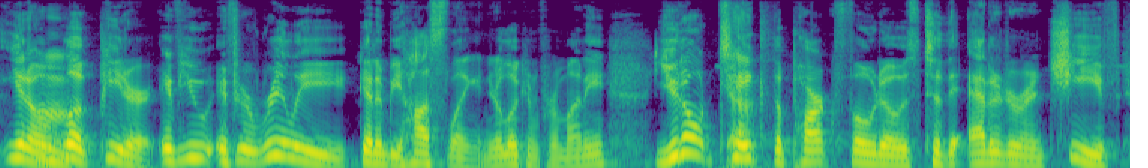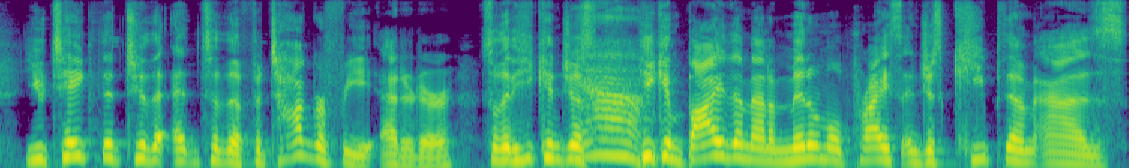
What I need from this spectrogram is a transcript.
you know, Hmm. look, Peter, if you if you're really going to be hustling and you're looking for money, you don't take the park photos to the editor in chief. You take the to the to the photography editor so that he can just Yeah. he can buy them at a minimal price and just keep them as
